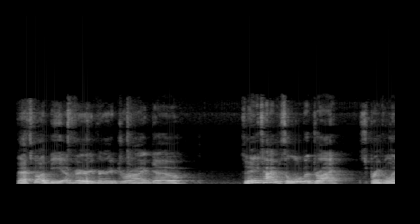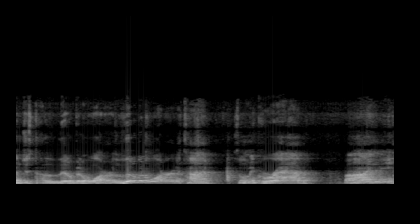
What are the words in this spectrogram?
That's going to be a very, very dry dough. So anytime it's a little bit dry, sprinkle in just a little bit of water. A little bit of water at a time. So let me grab behind me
